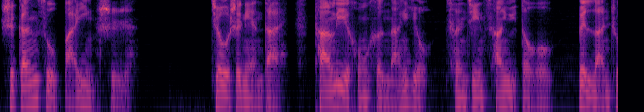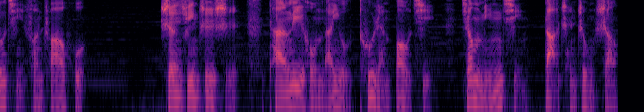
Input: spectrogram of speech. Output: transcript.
是甘肃白银市人。九十年代，谭丽红和男友曾经参与斗殴，被兰州警方抓获。审讯之时，谭丽红男友突然暴起，将民警打成重伤，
